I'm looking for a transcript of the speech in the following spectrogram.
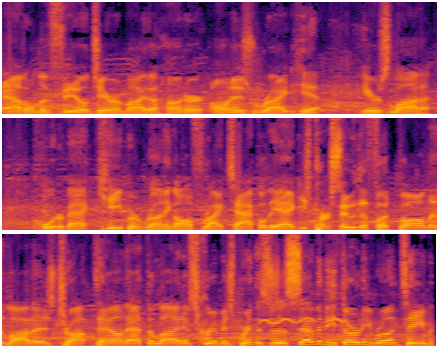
out on the field, Jeremiah Hunter on his right hip. Here's Latta. Quarterback keeper running off right tackle. The Aggies pursue the football, and Latta is dropped down at the line of scrimmage. Brent, this is a 70 30 run team.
